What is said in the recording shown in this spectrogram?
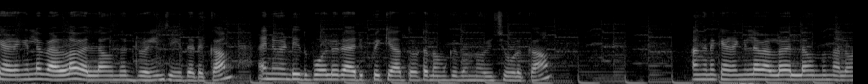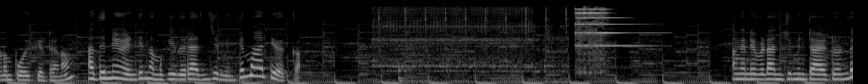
കിഴങ്ങിലെ വെള്ളമെല്ലാം ഒന്ന് ഡ്രെയിൻ ചെയ്തെടുക്കാം. അതിനുവേണ്ടി ഇതുപോലൊരു അരിപ്പയ്ക്കകത്തോട്ട് നമുക്കിതൊന്ന് ഒഴിച്ചു കൊടുക്കാം. അങ്ങനെ കിഴങ്ങിലെ വെള്ളം എല്ലാം ഒന്ന് നല്ലോണം പോയി കിട്ടണം. അതിനു വേണ്ടി നമുക്ക് ഇതൊരു അഞ്ച് മിനിറ്റ് മാറ്റി വെക്കാം. അങ്ങനെ ഇവിടെ അഞ്ച് മിനിറ്റ് ആയിട്ടുണ്ട്.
